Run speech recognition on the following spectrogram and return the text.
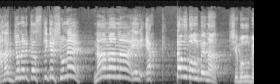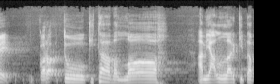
আর একজনের কাছ থেকে শুনে না না না এর একটাও বলবে না সে বলবে করতু কিতাব আল্লাহ আমি আল্লাহর কিতাব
